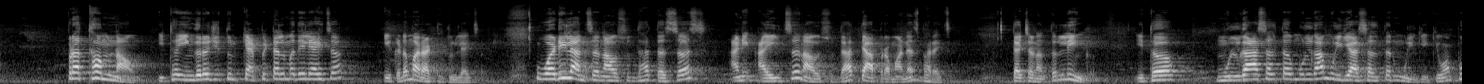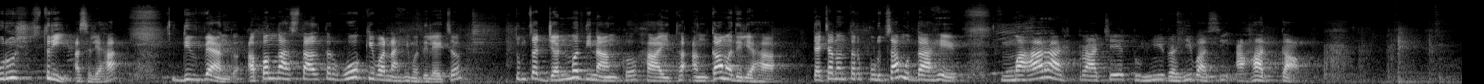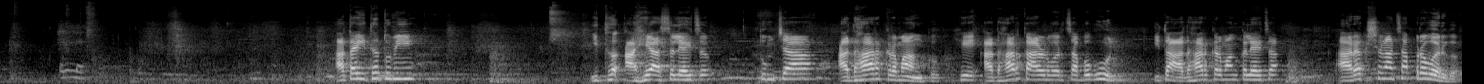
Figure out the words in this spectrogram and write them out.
प्रथम नाव. इथं इंग्रजीतून कॅपिटलमध्ये लिहायचं इकडं मराठीतून लिहायचं. वडिलांचं नावसुद्धा तसंच आणि आईचं नावसुद्धा त्याप्रमाणेच भरायचं. त्याच्यानंतर लिंग. इथं मुलगा असेल तर मुलगा मुलगी असेल तर मुलगी किंवा पुरुष स्त्री असं लिहा दिव्यांग. अपंग असताल तर हो किंवा नाहीमध्ये लिहायचं. तुमचा जन्मदिनांक हा इथं अंकामध्ये लिहा. त्याच्यानंतर पुढचा मुद्दा आहे महाराष्ट्राचे तुम्ही रहिवासी आहात का? आता इथं तुम्ही इथं आहे असं लिहायचं. तुमच्या आधार क्रमांक हे आधार कार्डवरचा बघून इथं आधार क्रमांक लिहायचा आरक्षणाचा प्रवर्ग.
